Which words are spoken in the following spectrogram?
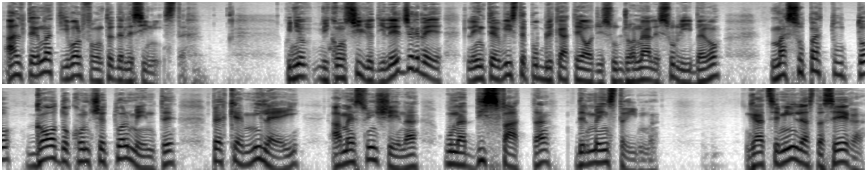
alternativo al fronte delle sinistre. Quindi io vi consiglio di leggere le, le interviste pubblicate oggi sul giornale su Libero ma soprattutto godo concettualmente perché Milei ha messo in scena una disfatta del mainstream. Grazie mille a stasera.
